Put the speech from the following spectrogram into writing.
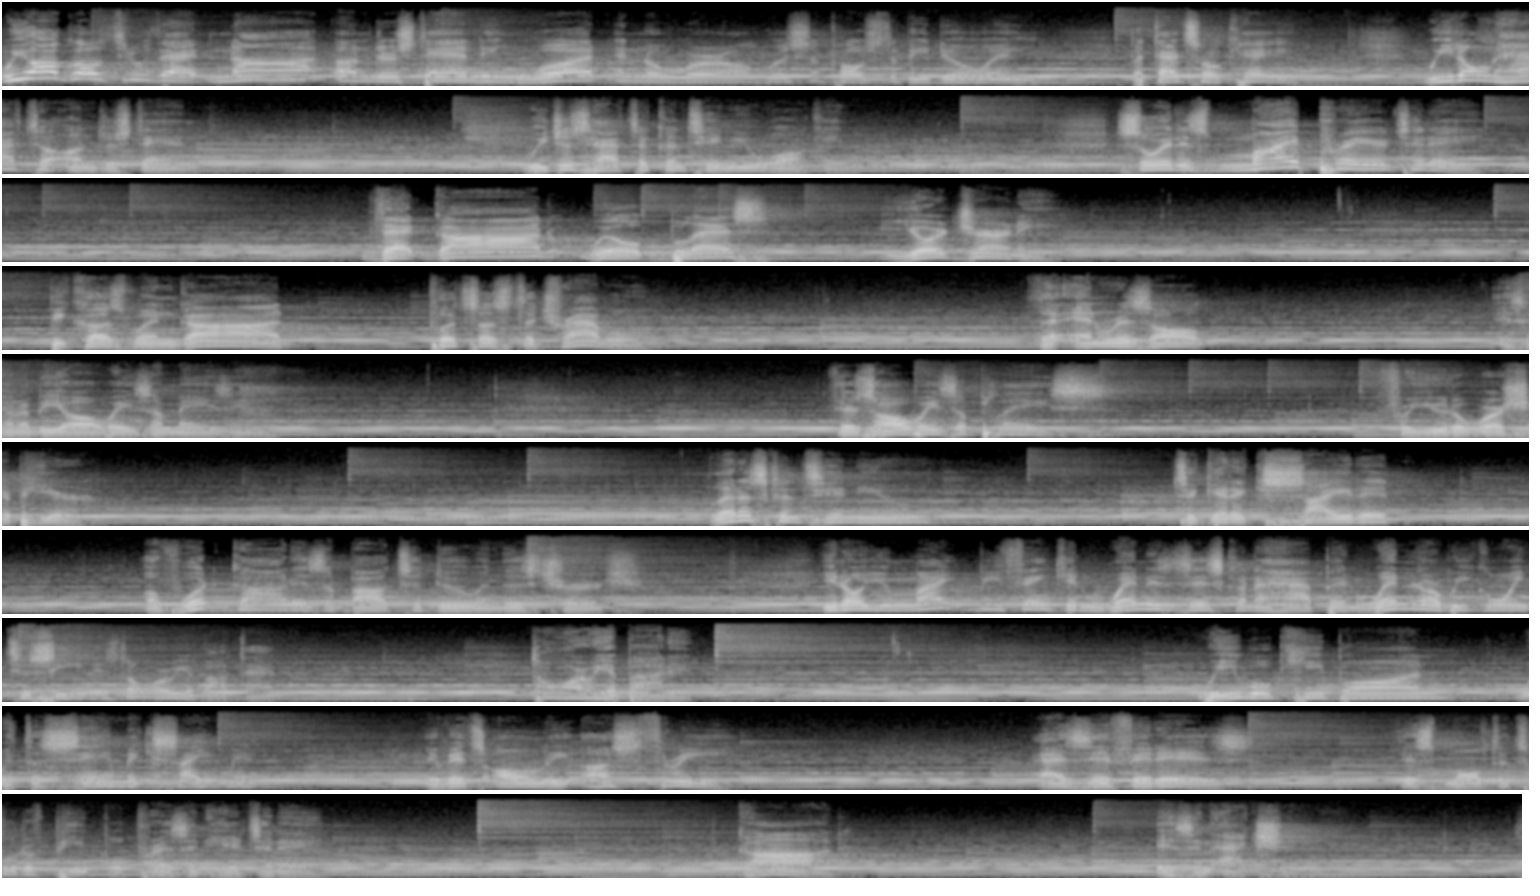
We all go through that not understanding what in the world we're supposed to be doing, but that's okay. We don't have to understand. We just have to continue walking. So it is my prayer today that God will bless your journey. Because when God puts us to travel, the end result is going to be always amazing. There's always a place for you to worship here. Let us continue to get excited of what God is about to do in this church. You know, you might be thinking, when is this going to happen? When are we going to see this? Don't worry about that. Don't worry about it. We will keep on with the same excitement if it's only us three as if it is this multitude of people present here today. God is in action,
